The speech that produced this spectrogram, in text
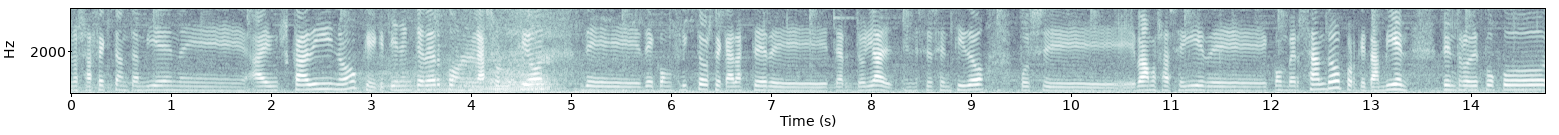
nos afectan también eh, a Euskadi, ¿no? que, que tienen que ver con la solución de, conflictos de carácter eh, territorial. En ese sentido, pues eh, vamos a seguir eh, conversando porque también dentro de poco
